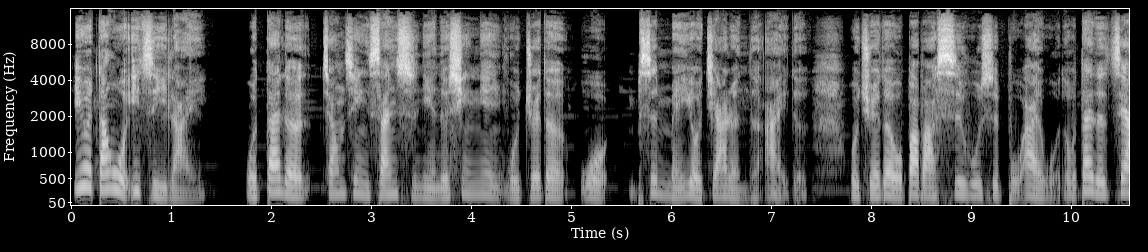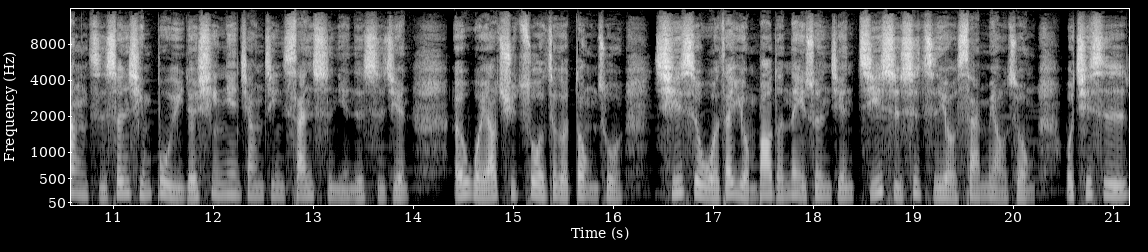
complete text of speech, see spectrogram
因为当我一直以来，我带了将近三十年的信念，我觉得我。是没有家人的爱的。我觉得我爸爸似乎是不爱我的。我带着这样子深信不疑的信念，将近三十年的时间，而我要去做这个动作。其实我在拥抱的那一瞬间，即使是只有三秒钟，我其实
